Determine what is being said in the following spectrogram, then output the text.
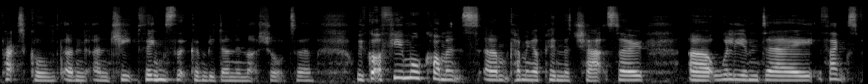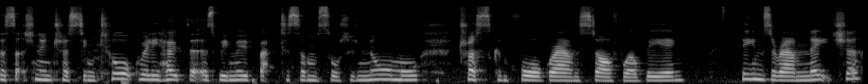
practical and, and cheap things that can be done in that short term. We've got a few more comments um, coming up in the chat. So, uh, William Day, thanks for such an interesting talk. Really hope that as we move back to some sort of normal, trust can foreground staff well-being. Themes around nature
